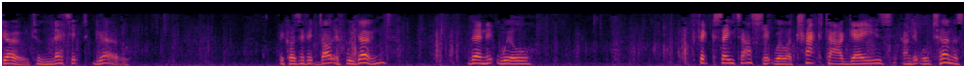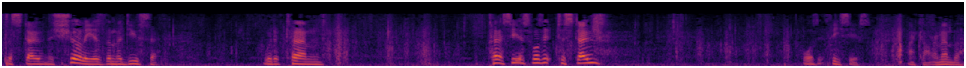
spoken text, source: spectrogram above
go, to let it go. Because if it do, if we don't, then it will fixate us, it will attract our gaze, and it will turn us to stone as surely as the Medusa would have turned Perseus, was it, to stone? Or was it Theseus? I can't remember.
